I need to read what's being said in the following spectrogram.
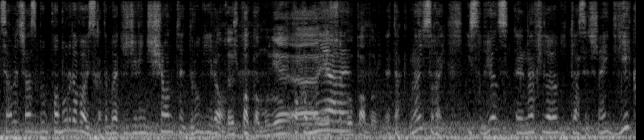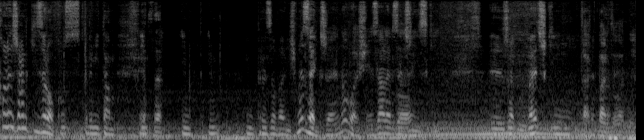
cały czas był pobór do wojska. To był jakiś 92 rok. To już po komunie, Po komunie, a jeszcze ale- był pobór. E, Tak, no i słuchaj, i studiując e, na filologii klasycznej, dwie koleżanki z roku, z którymi tam im, im, im, imprezowaliśmy, Zegrze, no właśnie, Zalew No. Zegrzyński, y, Żaglóweczki, Tak, bardzo ładnie.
